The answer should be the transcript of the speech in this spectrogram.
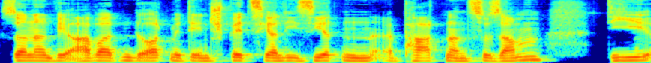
sondern wir arbeiten dort mit den spezialisierten äh, Partnern zusammen, die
